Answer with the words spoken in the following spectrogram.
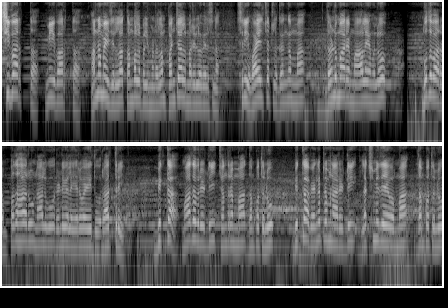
శివార్త మీ వార్త. అన్నమయ్య జిల్లా తంబలపల్లి మండలం పంచాలమరిలో వెలిసిన శ్రీ వాయిల్చట్ల గంగమ్మ దండుమారెమ్మ ఆలయంలో బుధవారం పదహారు నాలుగు రెండు వేల ఇరవై ఐదు రాత్రి బిక్క మాధవరెడ్డి చంద్రమ్మ దంపతులు బిక్క వెంకటరమణారెడ్డి లక్ష్మీదేవమ్మ దంపతులు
